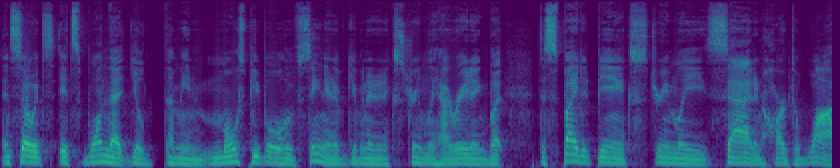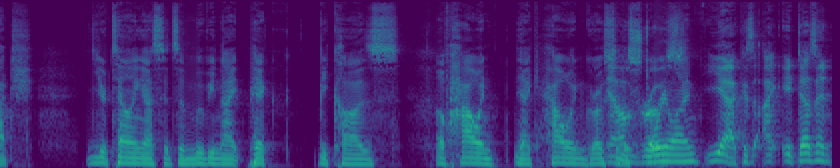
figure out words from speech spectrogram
And so it's it's one that you'll I mean most people who've seen it have given it an extremely high rating, but despite it being extremely sad and hard to watch, you're telling us it's a movie night pick because of how in like how engrossed in the storyline. Yeah, because I it doesn't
